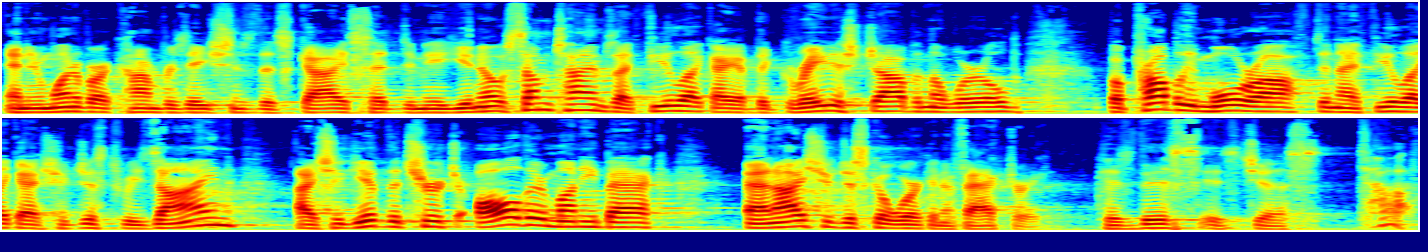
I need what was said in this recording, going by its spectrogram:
And in one of our conversations, this guy said to me, You know, sometimes I feel like I have the greatest job in the world, but probably more often I feel like I should just resign I should give the church all their money back, and I should just go work in a factory because this is just tough.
